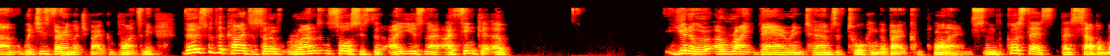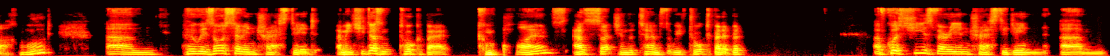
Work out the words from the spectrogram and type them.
um, which is very much about compliance. I mean, those were the kinds of sort of random sources that I use, and I, I think are, you know, are right there in terms of talking about compliance. And of course, there's there's Saba Mahmood, um, who is also interested. I mean, she doesn't talk about compliance as such in the terms that we've talked about it, but of course, she's very interested in um,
